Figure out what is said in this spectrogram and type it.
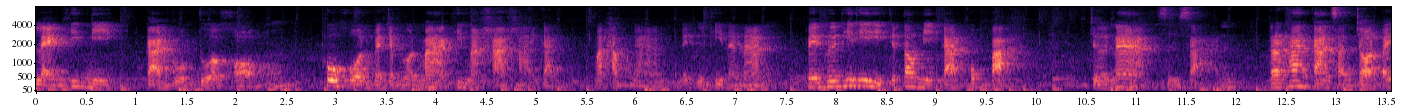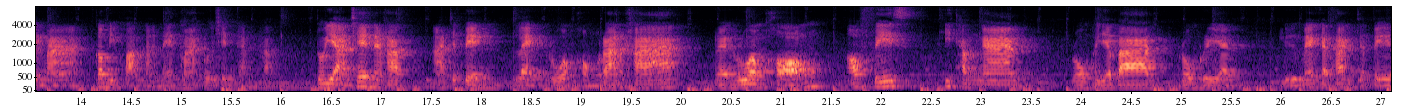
แหล่งที่มีการรวมตัวของผู้คนเป็นจำนวนมากที่มาค้าขายกัน มาทำงานในพื้นที่นั้นๆ เป็นพื้นที่ที่จะต้องมีการพบปะ เจอหน้าสื่อสาร กระทั่งการสัญจรไปมาก็มีความหนาแน่นมากด้วยเช่นกันครับ ตัวอย่างเช่นนะครับ อาจจะเป็นแหล่งรวมของร้านค้า แหล่งรวมของออฟฟิศที่ทำงาน โรงพยาบาล โรงเรียน หรือแม้กระทั่งจะเป็น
